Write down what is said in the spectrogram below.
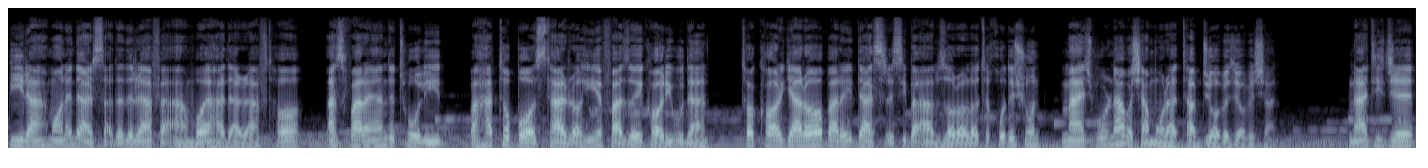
بیرحمانه در صدد رفع انواع هدر رفتها از فرایند تولید و حتی بازطراحی فضای کاری بودند تا کارگرها برای دسترسی به ابزارالات خودشون مجبور نباشن مرتب جابجا جا بشن. نتیجه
